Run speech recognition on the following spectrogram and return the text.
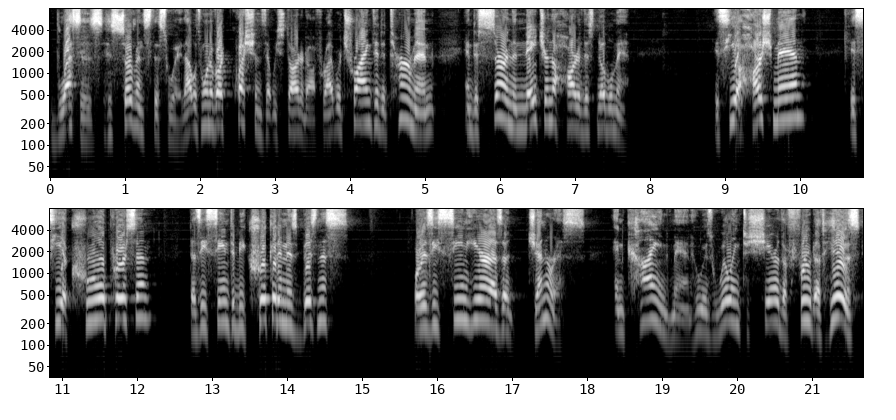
blesses his servants this way? That was one of our questions that we started off, right? We're trying to determine and discern the nature and the heart of this nobleman. Is he a harsh man? Is he a cruel person? Does he seem to be crooked in his business? Or is he seen here as a generous and kind man who is willing to share the fruit of his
